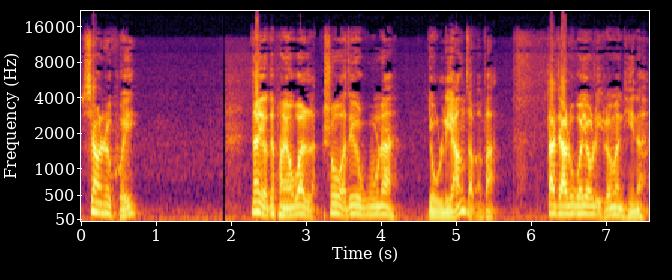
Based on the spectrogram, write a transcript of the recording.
向日葵。那有的朋友问了，说我这个屋呢有梁怎么办？大家如果有理论问题呢，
